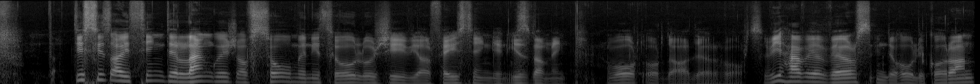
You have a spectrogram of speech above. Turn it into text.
this is, I think, the language of so many theology we are facing in Islamic world or the other words. We have a verse in the Holy Quran,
